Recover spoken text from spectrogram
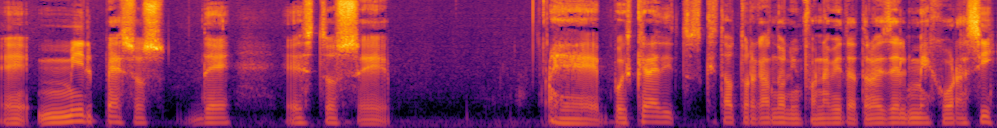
eh, mil pesos de estos eh, eh, pues créditos que está otorgando el Infonavit a través del Mejor Así.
